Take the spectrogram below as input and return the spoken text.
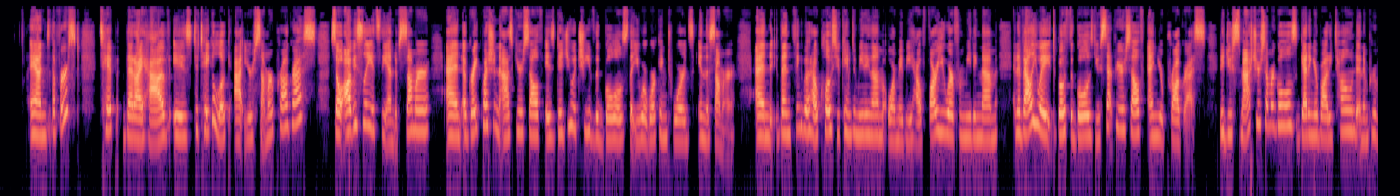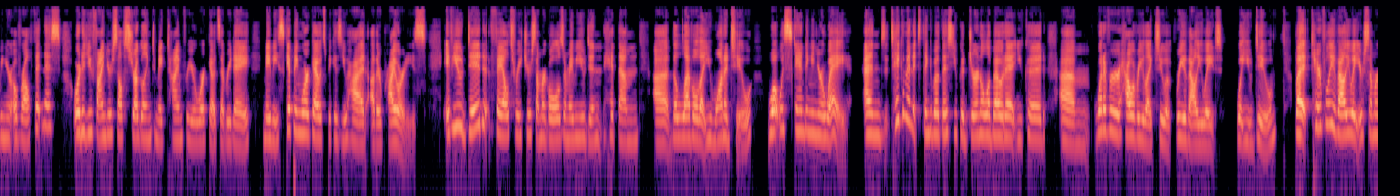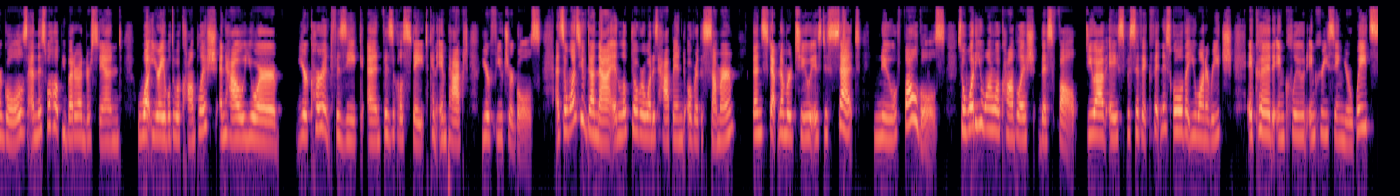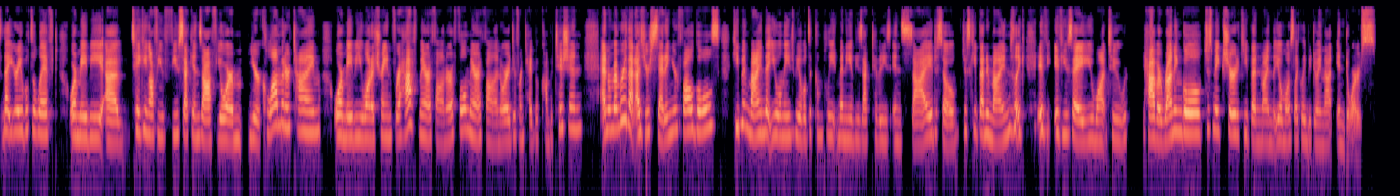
And the first tip that I have is to take a look at your summer progress. So, obviously, it's the end of summer, and a great question to ask yourself is Did you achieve the goals that you were working towards in the summer? And then think about how close you came to meeting them, or maybe how far you were from meeting them, and evaluate both the goals you set for yourself and your progress. Did you smash your summer goals, getting your body toned and improving your overall fitness, or did you find yourself struggling to make time for your workouts every day, maybe skipping workouts because you had other priorities? If you did fail to reach your summer goals, or maybe you didn't hit them uh, the level that you wanted to, what was standing in your way? and take a minute to think about this. You could journal about it. You could um, whatever however you like to reevaluate what you do. But carefully evaluate your summer goals and this will help you better understand what you're able to accomplish and how your your current physique and physical state can impact your future goals. And so once you've done that and looked over what has happened over the summer, then step number 2 is to set new fall goals. So, what do you want to accomplish this fall? Do you have a specific fitness goal that you want to reach? It could include increasing your weights that you're able to lift, or maybe uh, taking off a few seconds off your your kilometer time, or maybe you want to train for a half marathon or a full marathon or a different type of competition. And remember that as you're setting your fall goals, keep in mind that you will need to be able to complete many of these activities inside. So just keep that in mind. Like if if you say you want to have a running goal, just make sure to keep that in mind that you'll most likely be doing that indoors.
